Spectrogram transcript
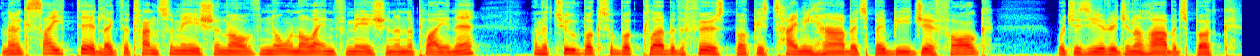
And I'm excited, like the transformation of knowing all that information and applying it. And the two books for book club. The first book is Tiny Habits by B.J. Fogg, which is the original Habits book.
